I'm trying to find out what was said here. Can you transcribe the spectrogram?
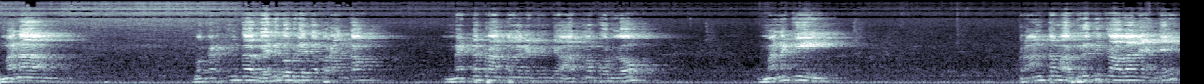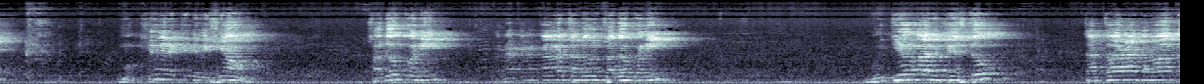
మన ఒక రకంగా వెనుకబడిన ప్రాంతం మెట్ట ప్రాంతమైనటువంటి ఆత్మకూరులో మనకి ప్రాంతం అభివృద్ధి కావాలంటే ముఖ్యమైనటువంటి విషయం చదువుకొని రకాల చదువులు చదువుకొని ఉద్యోగాలు చేస్తూ తద్వారా తర్వాత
